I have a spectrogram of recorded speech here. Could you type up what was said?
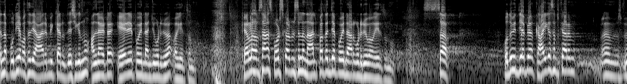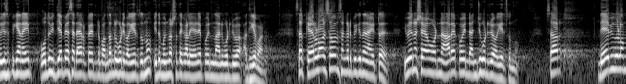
എന്ന പുതിയ പദ്ധതി ആരംഭിക്കാൻ ഉദ്ദേശിക്കുന്നു. അതിനായിട്ട് ഏഴ് പോയിന്റ് അഞ്ച് കോടി രൂപ വകയിരുത്തുന്നു. കേരള സംസ്ഥാന സ്പോർട്സ് കോൺഫറൻസിൽ നാൽപ്പത്തഞ്ച് പോയിന്റ് ആറ് കോടി രൂപ വകയിരുത്തുന്നു. സർ പൊതുവിദ്യാഭ്യാസ കായിക സംസ്കാരം വികസിപ്പിക്കാനായി പൊതുവിദ്യാഭ്യാസ ഡയറക്ടറേറ്റിന് പന്ത്രണ്ട് കോടി വകയിരുത്തുന്നു. ഇത് മുൻവർഷത്തേക്കാൾ ഏഴ് പോയിന്റ് നാല് കോടി രൂപ അധികമാണ്. സർ കേരളോത്സവം സംഘടിപ്പിക്കുന്നതിനായിട്ട് യുവജനക്ഷേമ ബോർഡിന് ആറ് പോയിന്റ് അഞ്ച് കോടി രൂപ വകയിരുത്തുന്നു. Sir Devikulam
